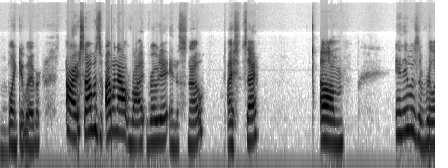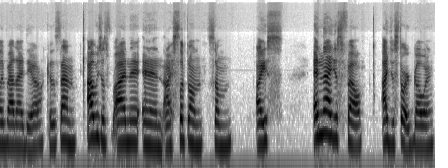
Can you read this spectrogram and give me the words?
blanket, whatever. All right, so I was I went out rode it in the snow, I should say. Um, and it was a really bad idea because then I was just riding it and I slipped on some ice, and then I just fell. I just started going,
